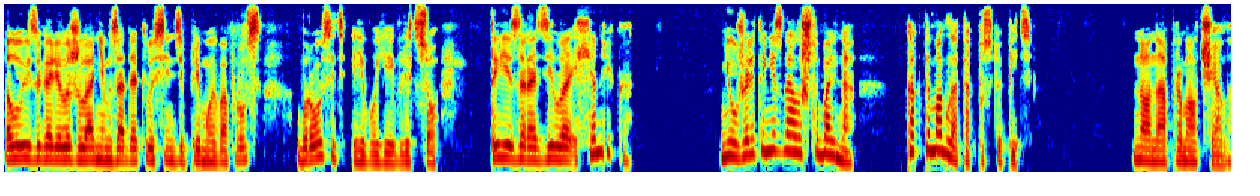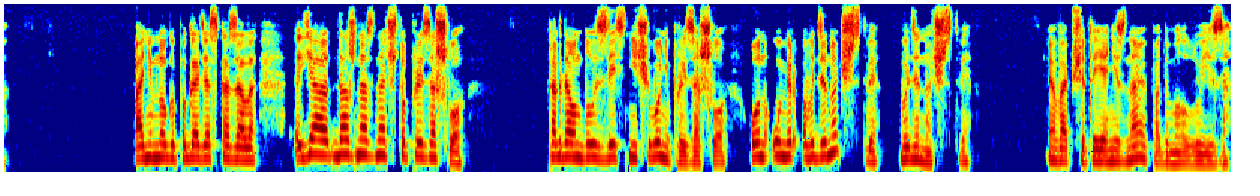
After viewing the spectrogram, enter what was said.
Луиза горела желанием задать Лусинде прямой вопрос, бросить его ей в лицо. «Ты заразила Хенрика? Неужели ты не знала, что больна? Как ты могла так поступить?» Но она промолчала. А немного погодя сказала, «Я должна знать, что произошло. Когда он был здесь, ничего не произошло. Он умер в одиночестве? В одиночестве». «Вообще-то я не знаю», — подумала Луиза.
